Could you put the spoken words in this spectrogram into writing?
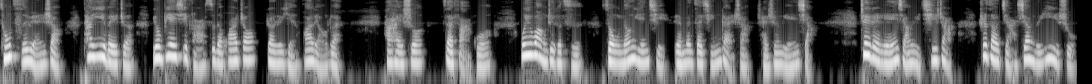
从词源上。它意味着用变戏法似的花招让人眼花缭乱。他还说，在法国，“威望”这个词总能引起人们在情感上产生联想。这类联想与欺诈、制造假象的艺术，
